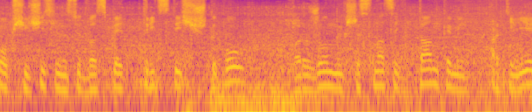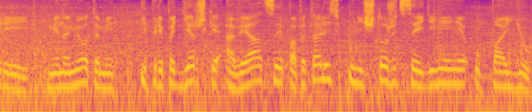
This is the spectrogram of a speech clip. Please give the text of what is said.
общей численностью 25-30 тысяч штыков, вооруженных 16 танками, артиллерией, минометами и при поддержке авиации попытались уничтожить соединение УПА-Юг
